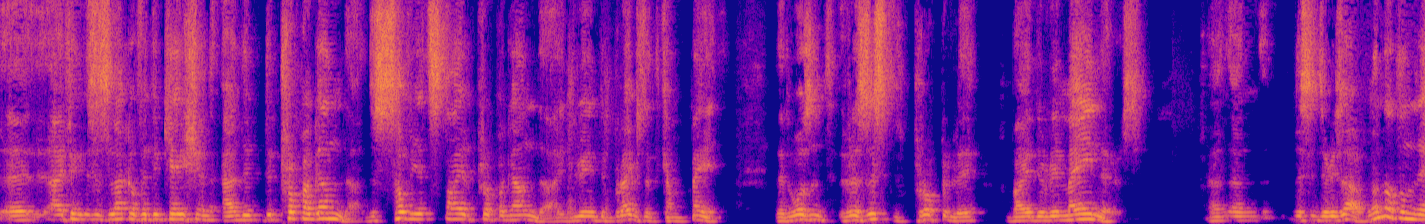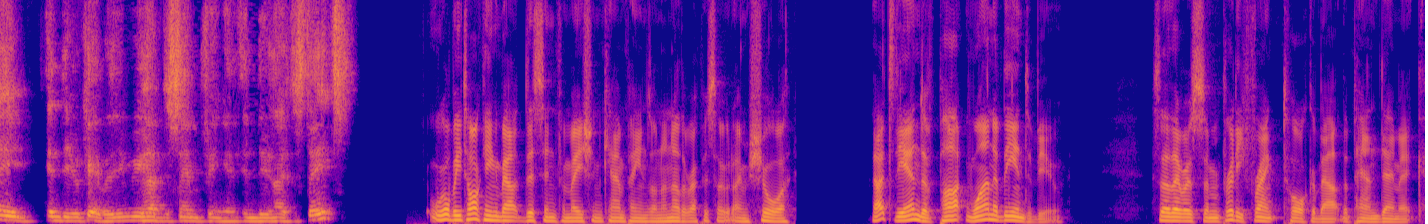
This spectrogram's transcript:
Uh, I think this is lack of education and the, the propaganda, the Soviet style propaganda during the Brexit campaign that wasn't resisted properly by the Remainers. And, and this is the result. Not, not only in the UK, but we have the same thing in, in the United States We'll be talking about disinformation campaigns on another episode, I'm sure. That's the end of part one of the interview. So there was some pretty frank talk about the pandemic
